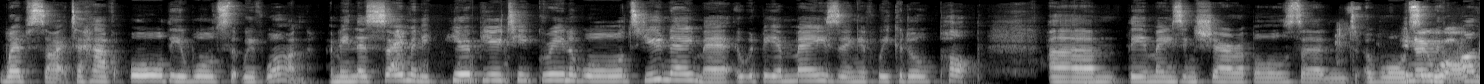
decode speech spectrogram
website to have all the awards that we've won. I mean, there's so many Pure Beauty, Green Awards, you name it. It would be amazing if we could all pop um, the amazing shareables and awards. You know what?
